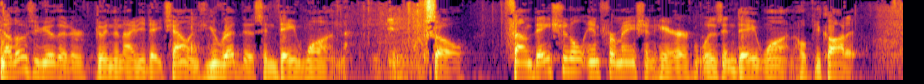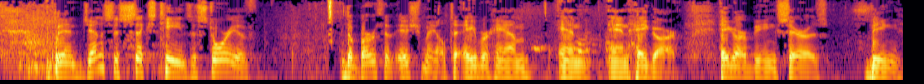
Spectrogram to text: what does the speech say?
Now, those of you that are doing the 90 day challenge, you read this in day one. So, foundational information here was in day one. Hope you caught it. In Genesis 16 is the story of the birth of Ishmael to Abraham and, and Hagar. Hagar being Sarah's, being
